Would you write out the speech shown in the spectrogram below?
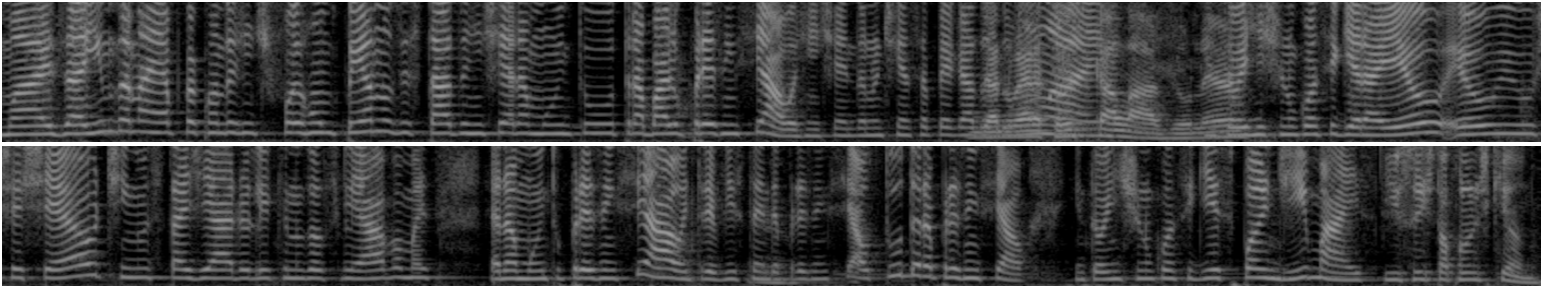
Mas ainda na época, quando a gente foi rompendo os estados, a gente era muito trabalho presencial. A gente ainda não tinha essa pegada Ainda do não era online. tão escalável, né? Então a gente não conseguia. Era eu, eu e o Chechel, tinha um estagiário ali que nos auxiliava, mas era muito presencial, entrevista É. ainda presencial, tudo era presencial. Então a gente não conseguia expandir mais. Isso a gente tá falando de que ano?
